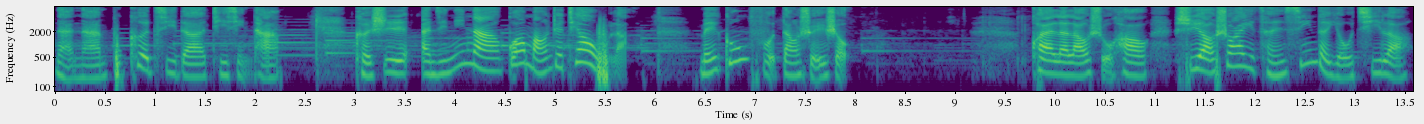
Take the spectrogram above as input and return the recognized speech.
奶奶不客气地提醒他。可是安吉丽娜光忙着跳舞了，没工夫当水手。快乐老鼠号需要刷一层新的油漆了。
